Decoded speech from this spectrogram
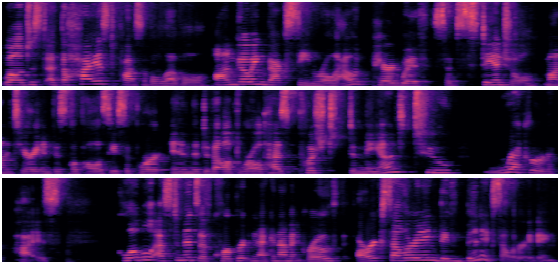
Well, just at the highest possible level, ongoing vaccine rollout paired with substantial monetary and fiscal policy support in the developed world has pushed demand to record highs global estimates of corporate and economic growth are accelerating. They've been accelerating.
